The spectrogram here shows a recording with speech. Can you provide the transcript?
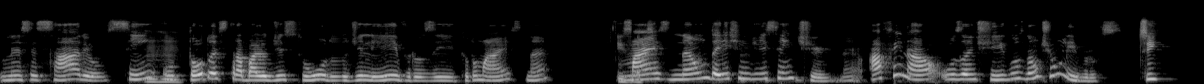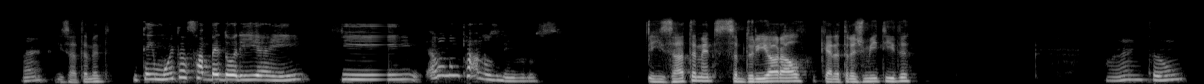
necessário, sim, o- Uhum. todo esse trabalho de estudo, de livros e tudo mais, né? Exato. Mas não deixem de sentir. Né? Afinal, os antigos não tinham livros. Sim, Né? exatamente. E tem muita sabedoria aí que ela não está nos livros. Exatamente. Sabedoria oral que era transmitida. né? Então,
